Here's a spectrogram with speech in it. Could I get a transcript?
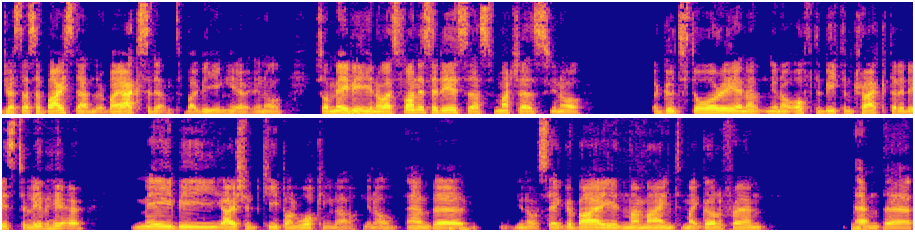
just as a bystander by accident by being here, you know. So maybe, you know, as fun as it is, as much as, you know, a good story and, a, you know, off the beaten track that it is to live here, maybe I should keep on walking now, you know, and, uh, you know, say goodbye in my mind to my girlfriend. Mm. And, uh,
